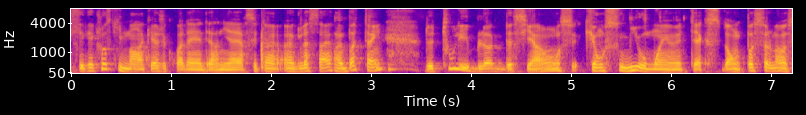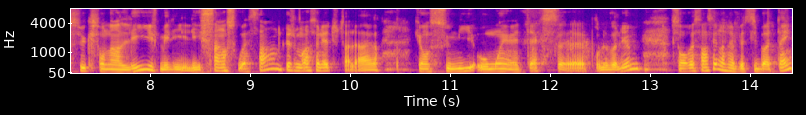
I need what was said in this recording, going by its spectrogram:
c'est quelque chose qui manquait, je crois, l'année dernière. C'est un, glossaire, un bottin de tous les blogs de sciences qui ont soumis au moins un texte. Donc, pas seulement ceux qui sont dans le livre, mais les, les 160 que je mentionnais tout à l'heure, qui ont soumis au moins un texte euh, pour le volume, sont recensés dans un petit bottin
